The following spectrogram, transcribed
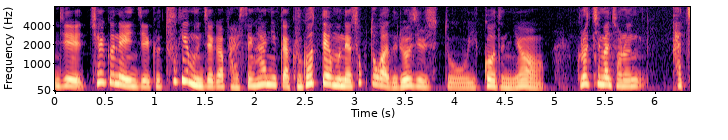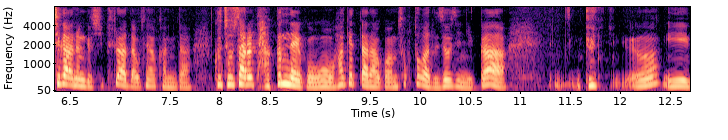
이제 최근에 이제 그 투기 문제가 발생하니까 그것 때문에 속도가 느려질 수도 있거든요. 그렇지만 저는 같이 가는 것이 필요하다고 생각합니다. 그 조사를 다 끝내고 하겠다라고 하면 속도가 늦어지니까 규, 어, 이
